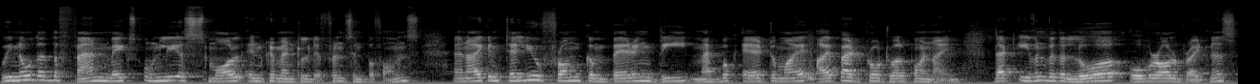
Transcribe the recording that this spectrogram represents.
we know that the fan makes only a small incremental difference in performance, and I can tell you from comparing the MacBook Air to my iPad Pro 12.9 that even with a lower overall brightness,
